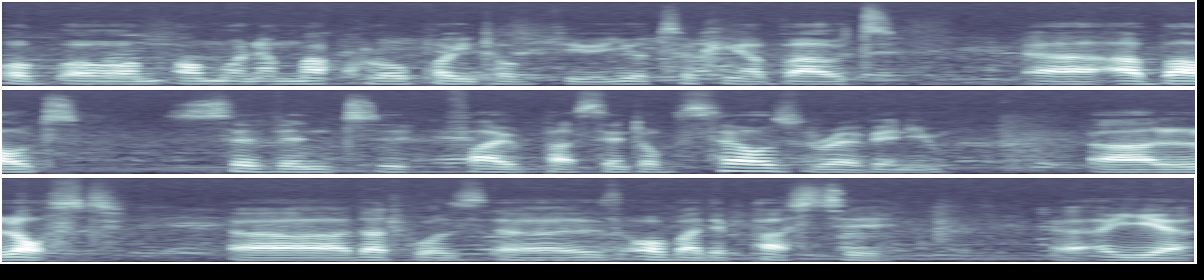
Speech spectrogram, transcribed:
um, um, on a macro point of view, you're talking about uh, about 75% of sales revenue uh, lost. Uh, that was over the past a year.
